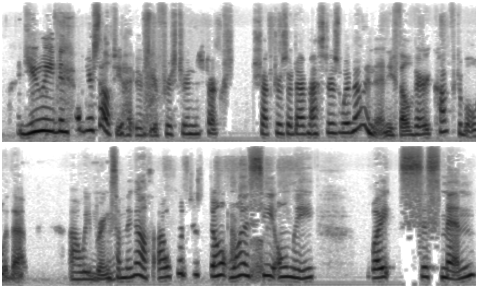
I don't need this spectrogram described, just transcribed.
you even said yourself, you had your first year instructor instructors or dive masters were women, and you felt very comfortable with that. Uh, we bring mm-hmm. something else. I also just don't want to see only white cis men,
